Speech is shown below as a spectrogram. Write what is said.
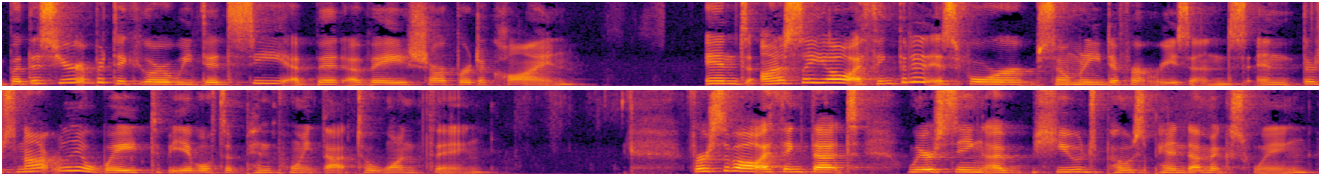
but this year in particular, we did see a bit of a sharper decline. And honestly, y'all, I think that it is for so many different reasons, and there's not really a way to be able to pinpoint that to one thing. First of all, I think that we're seeing a huge post pandemic swing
